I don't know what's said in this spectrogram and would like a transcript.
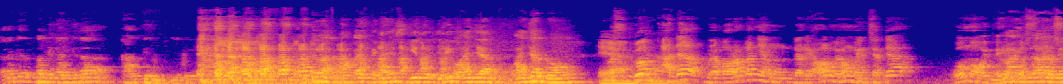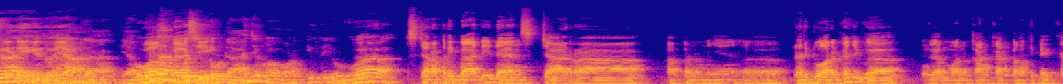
karena kita kepentingan kita kantin jadi Iya. itulah kenapa IPK-nya segitu jadi wajar wajar dong Iya. Mas gue iya. ada beberapa orang kan yang dari awal memang mindsetnya gue mau IPK gue nilai, gini gitu ya ya udah ya Gua udah gue sih. juga udah aja kalau mau orang gitu ya gue secara pribadi dan secara apa namanya eh, dari keluarga juga nggak menekankan banget IPK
